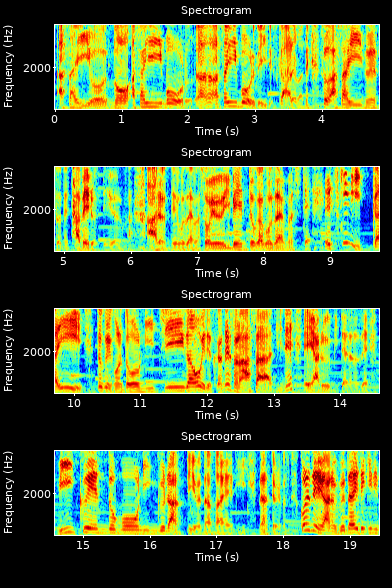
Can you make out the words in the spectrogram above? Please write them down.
アサイの、アサイボール、あ、アサイボールでいいですか？あれはね。そう、アサイのやつをね、食べるっていうのがあるんでございます。そういうイベントがございまして、え月に1回、特にこの土日が多いですかね、その朝にね、えやるみたいなので、ウィークエンドモーニングランっていう名前になっております。これね、あの、具体的に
